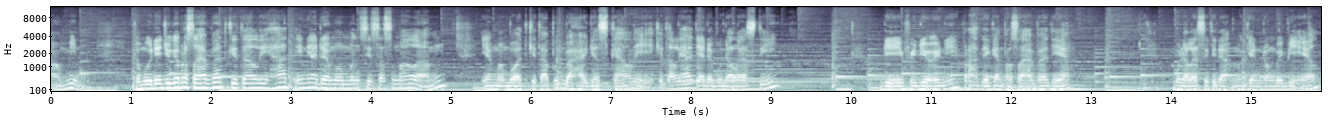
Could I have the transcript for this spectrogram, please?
Amin Kemudian juga persahabat kita lihat ini ada momen sisa semalam yang membuat kita pun bahagia sekali. Kita lihat ya ada Bunda Lesti di video ini, perhatikan persahabat ya. Bunda Lesti tidak menggendong BBL.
